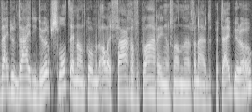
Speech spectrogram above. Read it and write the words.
wij doen, draaien die deur op slot. En dan komen er allerlei vage verklaringen van, vanuit het partijbureau.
